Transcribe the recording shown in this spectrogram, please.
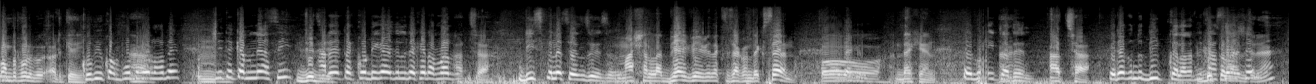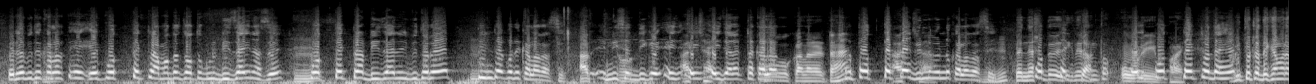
কমফোর্টেবল আর কি। খুবই কমফোর্টেবল হ্যাঁ। হবে। নিতে কেমনে জি। আর একটা কোটি গায়ে দিলে দেখেন আমার আচ্ছা। ডিসপ্লে চেঞ্জ হয়ে যাবে। মার্শাল্লাহ ভিআই ভিআই লাগতেছে এখন দেখছেন? ও দেখেন। দেখেন। এগুলো এটা দেন। আচ্ছা। এটা কিন্তু ডিপ কালার আপনি কাছে আসেন হ্যাঁ? এটার ভিতরে কালার এই প্রত্যেকটা আমাদের যতগুলো ডিজাইন আছে প্রত্যেকটা ডিজাইনের ভিতরে তিনটা করে কালার আছে। আর। নিচের দিকে এই এই আচ্ছা। যার একটা কালার ও, colour একটা, হ্যাঁ? প্রত্যেকটাই আচ্ছা। ভিন্ন ভিন্ন কালার আছে। প্রত্যেকটা। দেখেন। প্রত্যেকটা ভিতরটা দেখে আমরা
